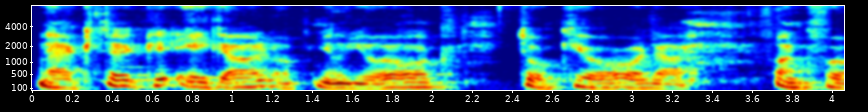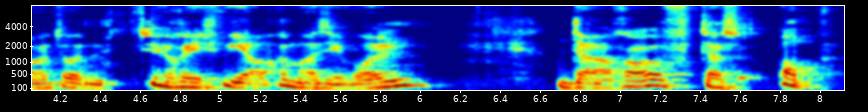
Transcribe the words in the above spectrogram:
Märkte, egal ob New York, Tokio oder Frankfurt und Zürich, wie auch immer sie wollen, darauf, dass ob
